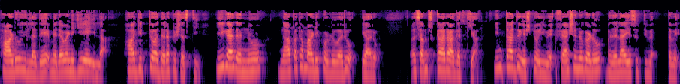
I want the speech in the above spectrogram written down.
ಹಾಡು ಇಲ್ಲದೆ ಮೆರವಣಿಗೆಯೇ ಇಲ್ಲ. ಹಾಗಿತ್ತು ಅದರ ಪ್ರಶಸ್ತಿ. ಈಗ ಅದನ್ನು ಜ್ಞಾಪಕ ಮಾಡಿಕೊಳ್ಳುವರು ಯಾರು? ಸಂಸ್ಕಾರ ಅಗತ್ಯ. ಇಂಥದ್ದು ಎಷ್ಟೋ ಇವೆ. ಫ್ಯಾಷನುಗಳು ಬದಲಾಯಿಸುತ್ತಿವೆ.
